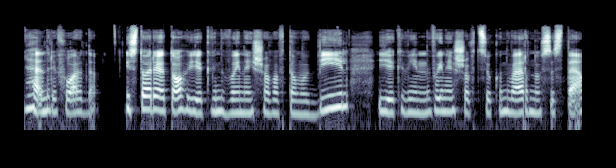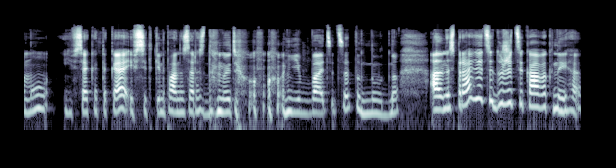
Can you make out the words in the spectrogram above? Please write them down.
Генрі Форда. Історія того, як він винайшов автомобіль, як він винайшов цю конверну систему і всяке таке. І всі такі, напевно, зараз думають, о, їбать, це то нудно. Але насправді це дуже цікава книга.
